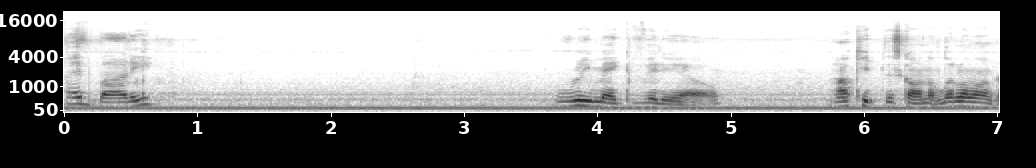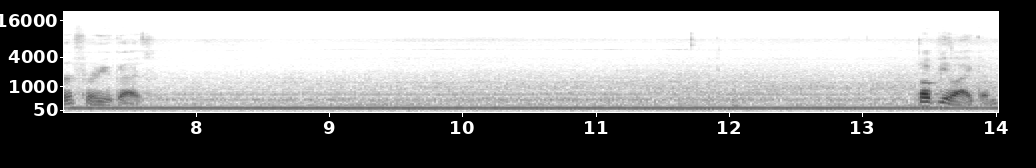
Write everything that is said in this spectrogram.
Hi, buddy. Remake video. I'll keep this going a little longer for you guys. Hope you like them.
